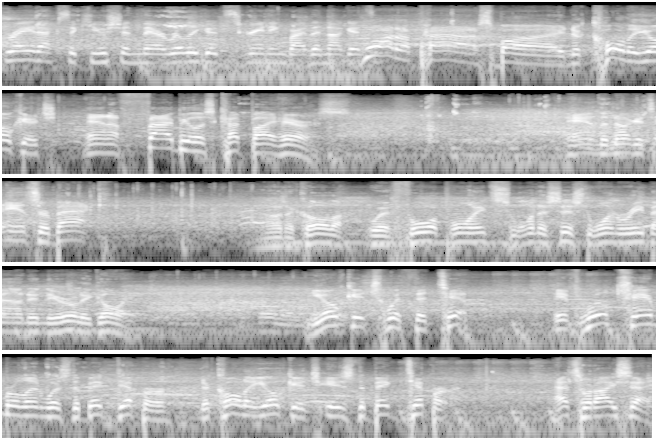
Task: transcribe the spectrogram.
Great execution there. Really good screening by the Nuggets. What a pass by Nikola Jokic and a fabulous cut by Harris. And the Nuggets answer back. Oh, Nikola with four points, one assist, one rebound in the early going. Jokic with the tip. If Wilt Chamberlain was the big dipper, Nikola Jokic is the big tipper. That's what I say.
